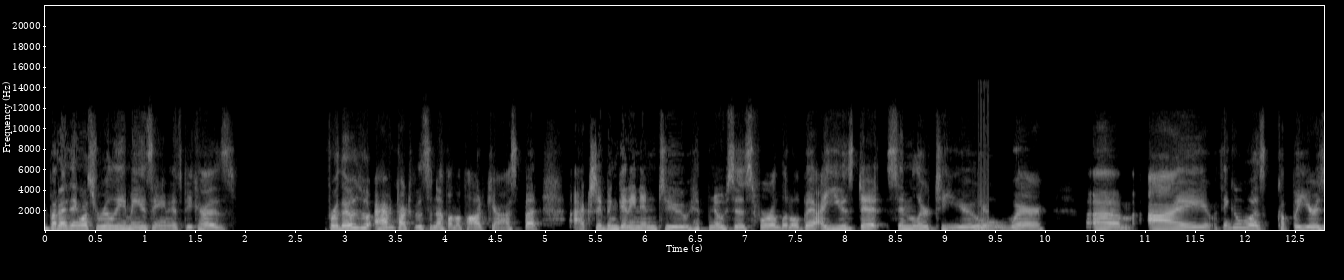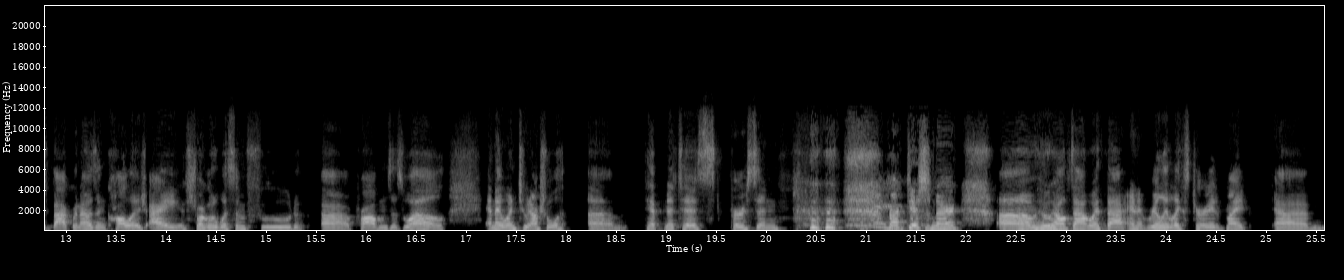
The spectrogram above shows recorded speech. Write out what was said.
but I think what's really amazing is because for those who I haven't talked about this enough on the podcast, but I actually been getting into hypnosis for a little bit. I used it similar to you, where um, I think it was a couple years back when I was in college. I struggled with some food uh, problems as well, and I went to an actual um, hypnotist person practitioner um, who helped out with that, and it really like started my um,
